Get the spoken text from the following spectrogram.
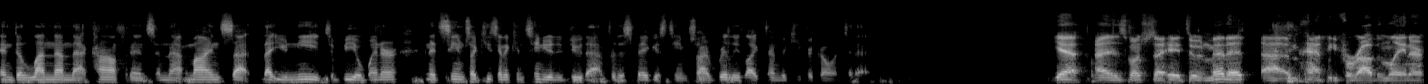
and to lend them that confidence and that mindset that you need to be a winner. And it seems like he's going to continue to do that for this Vegas team. So I really like them to keep it going today. Yeah, as much as I hate to admit it, I'm happy for Robin Lehner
